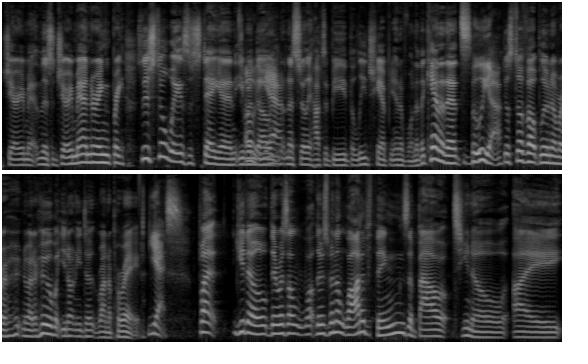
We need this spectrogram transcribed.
gerrymandering. There's a gerrymandering break. So there's still ways to stay in, even Oh, though yeah. you don't necessarily have to be the lead champion of one of the candidates. Booyah. You'll still vote blue no matter who, no matter who, but you don't need to run a parade. Yes. But you know, there was a lot. There's been a lot of things about you know, I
